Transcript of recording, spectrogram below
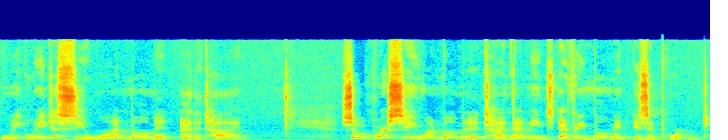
We we just see one moment at a time. So if we're seeing one moment at a time, that means every moment is important.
